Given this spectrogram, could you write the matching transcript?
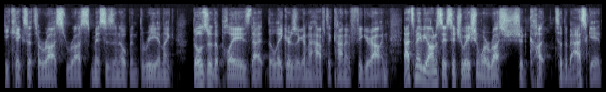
He kicks it to Russ. Russ misses an open three, and like those are the plays that the Lakers are going to have to kind of figure out. And that's maybe honestly a situation where Russ should cut to the basket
